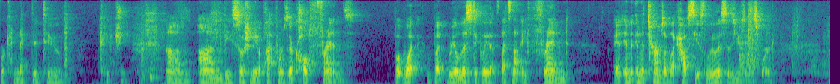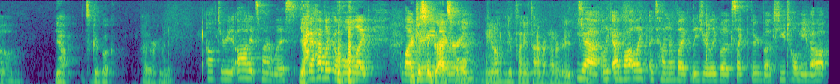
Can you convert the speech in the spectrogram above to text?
we're connected to, connection, um, on these social media platforms, they're called friends. But what? But realistically, that's that's not a friend, in in the terms of like how C.S. Lewis is using this word. Um, yeah, it's a good book. Highly recommend it. I'll have to read it. Oh, I'll add it to my list. Yeah. Like I have like a whole like library. You're just in grad school, room. you know. You have plenty of time right now to read. so- Yeah, like I bought like a ton of like leisurely books, like the three books you told me about,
